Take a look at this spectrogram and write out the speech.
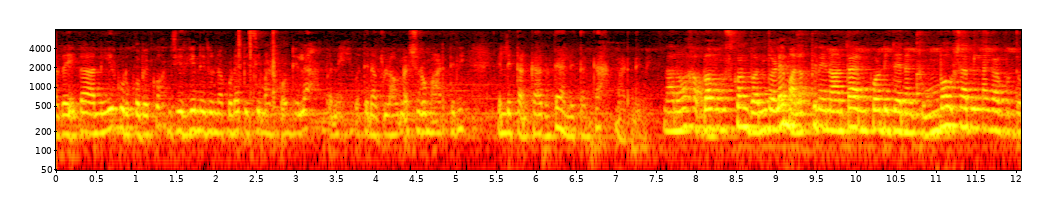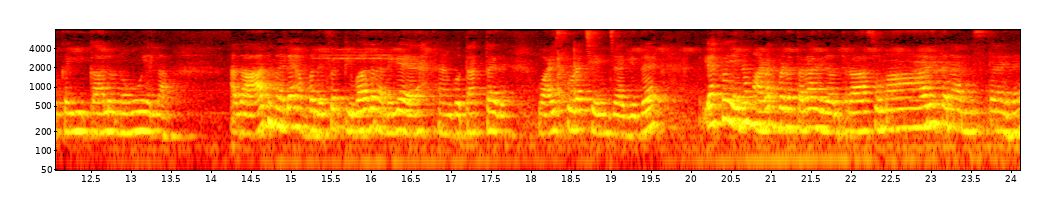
ಅದೇ, ಈಗ ನೀರು ಕುಡ್ಕೋಬೇಕು. ಜೀರಿಗೆ ನೀರನ್ನು ಕೂಡ ಬಿಸಿ ಮಾಡ್ಕೊಂಡಿಲ್ಲ. ಬನ್ನಿ, ಇವತ್ತಿನ ಬ್ಲಾಗ್ನ ಶುರು ಮಾಡ್ತೀನಿ. ಎಲ್ಲಿ ತನಕ ಆಗುತ್ತೆ ಅಲ್ಲಿ ತನಕ ಮಾಡ್ತೀನಿ. ನಾನು ಹಬ್ಬ ಮುಗಿಸ್ಕೊಂಡು ಬಂದೊಳೆ ಮಲಗ್ತೀನೇನೋ ಅಂತ ಅಂದ್ಕೊಂಡಿದ್ದೆ ನಂಗೆ ತುಂಬ ಹುಷಾರಿಲ್ದಂಗೆ ಆಗ್ಬಿಡ್ತು ಕೈ, ಕಾಲು, ನೋವು ಎಲ್ಲ. ಅದಾದಮೇಲೆ ಹಬ್ಬದ ಎಫೆಕ್ಟ್ ಇವಾಗ ನನಗೆ ಗೊತ್ತಾಗ್ತಾ ಇದೆ. ವಾಯ್ಸ್ ಕೂಡ ಚೇಂಜ್ ಆಗಿದೆ. ಯಾಕೋ ಏನೋ ಮಾಡೋಕ್ಕೆ ಬೇಡ ಥರ ಇದೆ. ಒಂಥರ ಸುಮಾರಿ ಥರ ಅನ್ನಿಸ್ತಾ ಇದೆ.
